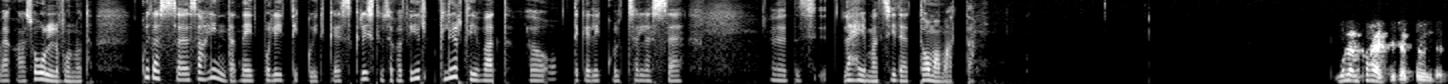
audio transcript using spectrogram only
väga solvunud kuidas sa hindad neid poliitikuid, kes kristlusega flirdivad tegelikult sellesse lähimat sidet omamata? Mul on kahetised tunded,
